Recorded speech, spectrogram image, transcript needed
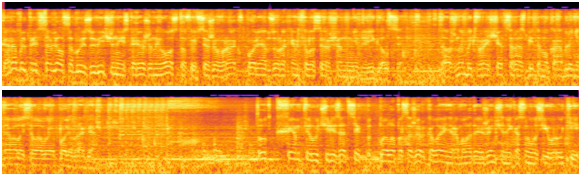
Корабль представлял собой изувеченный и искореженный остров, и все же враг в поле обзора Хэмфилла совершенно не двигался. Должно быть, вращаться разбитому кораблю не давало силовое поле врага. Тут к Хэмфиллу через отсек подплыла пассажирка лайнера, молодая женщина, и коснулась его руки.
